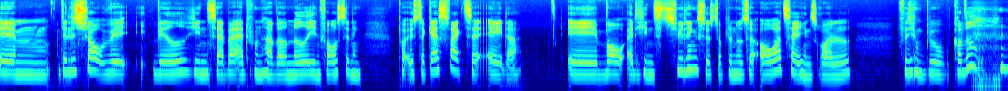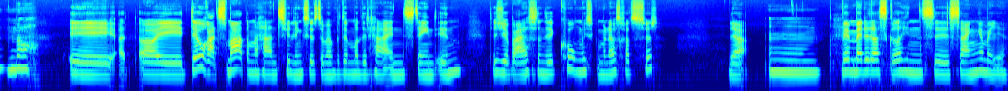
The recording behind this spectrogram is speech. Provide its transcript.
Øhm, det er lidt sjovt ved, ved hende Sabba, at hun har været med i en forestilling på Østergasværk Teater, øh, hvor at hendes tvillingssøster blev nødt til at overtage hendes rolle, fordi hun blev gravid. Nå, Øh, og og øh, det er jo ret smart, når man har en tvillingssøster, man på den måde lidt har en stand-in. Det synes jeg bare er sådan lidt komisk, men også ret sødt. Ja. mm, Hvem er det, der har skrevet hendes øh, sange, Amalie?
